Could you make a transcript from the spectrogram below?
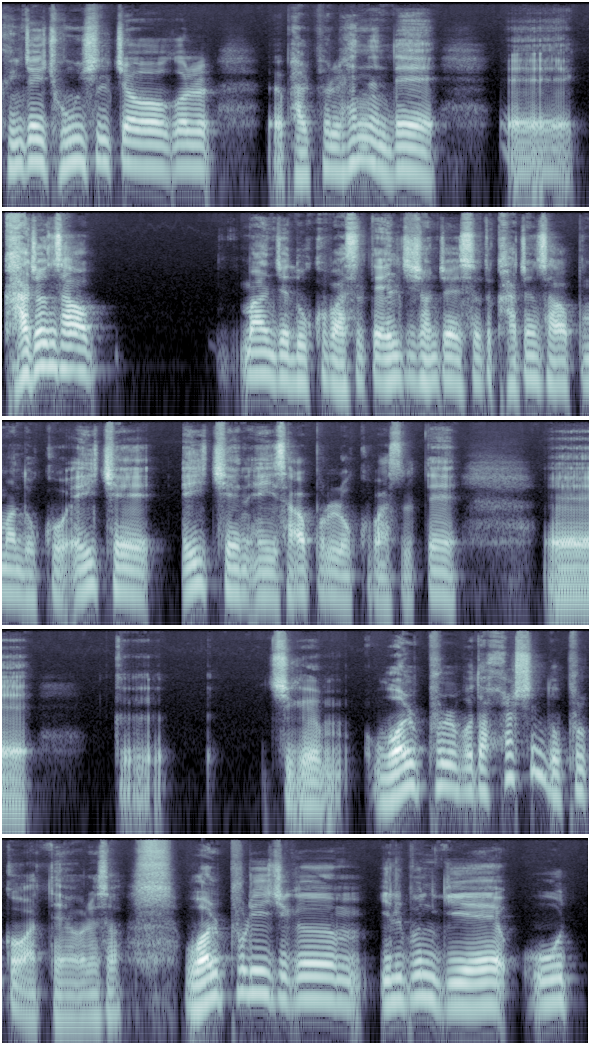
굉장히 좋은 실적을 어, 발표를 했는데 에, 가전 사업만 이제 놓고 봤을 때 LG 전자에서도 가전 사업부만 놓고 H H&A 사업부를 놓고 봤을 때 에, 그 지금 월풀보다 훨씬 높을 것 같아요. 그래서 월풀이 지금 1분기에 5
